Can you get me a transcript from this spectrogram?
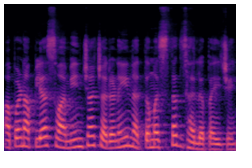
आपण आपल्या स्वामींच्या चरणी नतमस्तक झालं पाहिजे.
